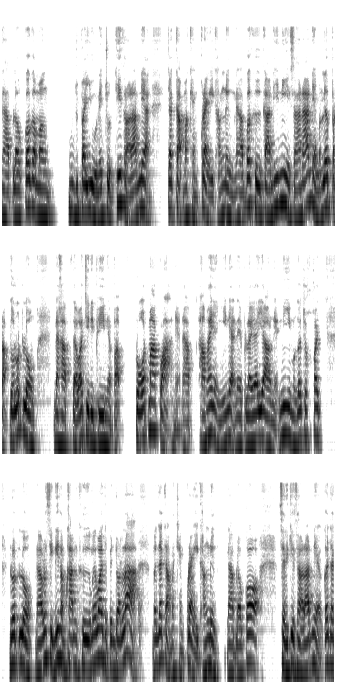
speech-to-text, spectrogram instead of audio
นะครับเราก็กำลังไปอยู่ในจุดที่สหรัฐเนี่ยจะกลับมาแข็งแกร่งอีกครั้งหนึ่งนะครับ ก็คือการที่นี่สหรัฐเนี่ยมันเริ่มปรับตัวลดลงนะครับ แต่ว่า GDP เนี่ยปรับ โกรธมากกว่าเนี่ยนะครับทำให้อย่างนี้เนี่ยในระยะยาวเนี่ยหนี้มันก็จะค่อยลดลงนะครับแล้วสิ่งที่สำคัญคือไม่ว่าจะเป็นดอลลาร์มันจะกลับมาแข็งแกร่งอีกครั้งหนึ่งนะครับแล้วก็เศรษฐกิจสหรัฐเนี่ยก็จะ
